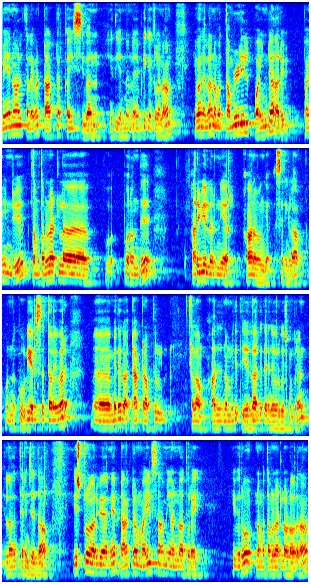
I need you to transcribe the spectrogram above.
மேனாள் தலைவர் டாக்டர் கை சிவன். இது என்னென்ன எப்படி கேட்கலன்னா இவங்கெல்லாம் நம்ம தமிழில் பயின்ற அறி பயின்று நம்ம தமிழ்நாட்டில் பொ- பிறந்து அறிவியல் அறிஞர் ஆனவங்க. சரிங்களா? ஒன்று குடியரசுத் தலைவர் மிதக மிதகா டாக்டர் அப்துல் கலாம் அது நம்மளுக்கு எல்லாருக்கும் தெரிஞ்ச ஒரு கொஸ்டின் பிரான். எல்லாருக்கும் தெரிஞ்சது தான் இஸ்ரோ அறிவியறிஞர் டாக்டர் மயில்சாமி அண்ணாதுரை. இவரும் நம்ம தமிழ்நாட்டில் உள்ளவர் தான்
